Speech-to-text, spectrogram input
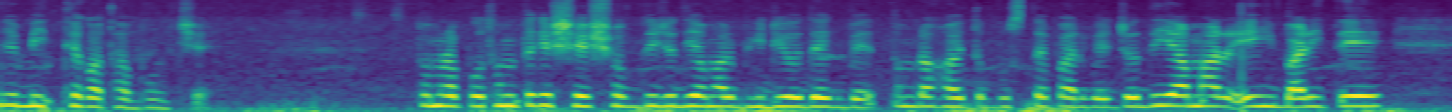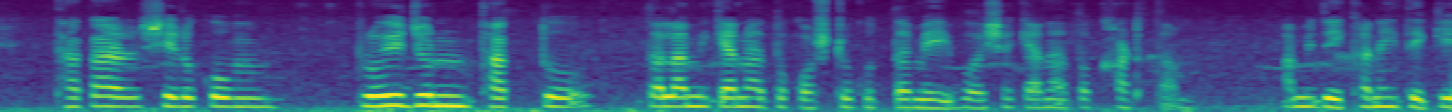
যে মিথ্যে কথা বলছে। তোমরা প্রথম থেকে শেষ অবধি যদি আমার ভিডিও দেখবে, তোমরা হয়তো বুঝতে পারবে। যদি আমার এই বাড়িতে থাকার সেরকম প্রয়োজন থাকতো, তাহলে আমি কেন এত কষ্ট করতাম? এই বয়সে কেন এত খাটতাম? আমি তো এখানেই থেকে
